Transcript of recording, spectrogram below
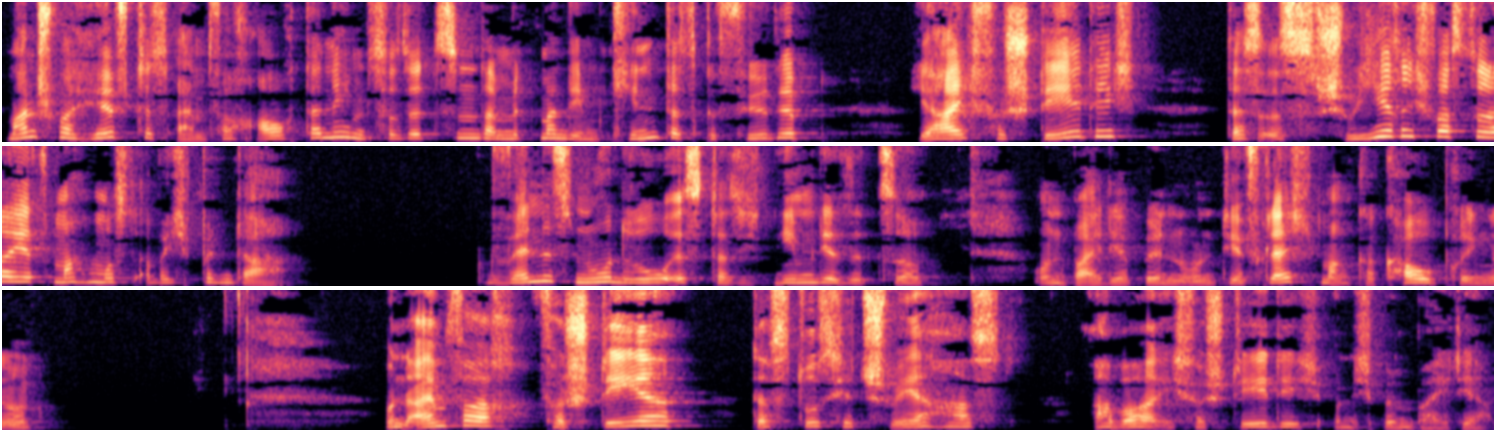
Manchmal hilft es einfach auch, daneben zu sitzen, damit man dem Kind das Gefühl gibt, ja, ich verstehe dich, das ist schwierig, was du da jetzt machen musst, aber ich bin da. Wenn es nur so ist, dass ich neben dir sitze und bei dir bin und dir vielleicht mal einen Kakao bringe und einfach verstehe, dass du es jetzt schwer hast, aber ich verstehe dich und ich bin bei dir.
